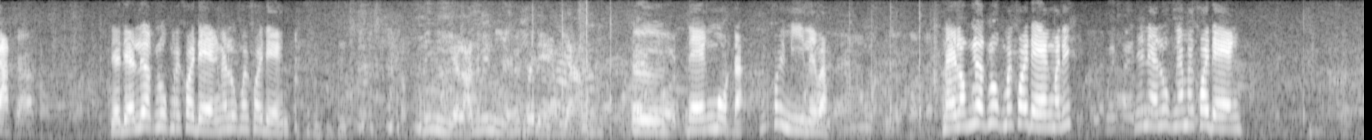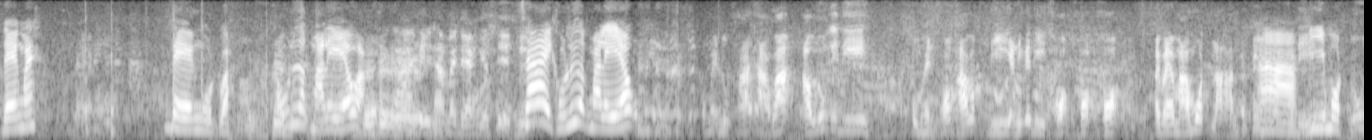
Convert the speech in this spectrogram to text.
จัด เดี๋ยวเดี๋ยวเลือกลูกไม่ค่อยแดงนะลูกไม่ค่อยแดง ไม่มีอะร้านนี้ไม่มีไม่ค่อยแดงพี่ยาเออแดงหมดอะไม่ค่อยมีเลยว่ะ ไหนลองเลือกลูกไม่ค่อยแดงมาดินี่เนี่ยลูกเนี้ยไม่ค่อยแดง แดงไหมแดงแดงหมดว่ะเขาเลือกมาแล้วอะถ้าไม่แดงเดี๋ยวเสียชื่อใช่เขาเลือกมาแล้วผมเห็นลูกค้าถามว่าเอาลูกดีๆผมเห็นพ่อค้าบอกดีอันนี้ก็ดีเคาะเคาะเคาะไปไปมาหมดหลานอ่าดีหมดลูก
